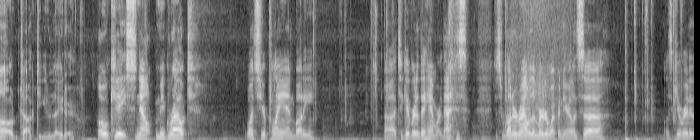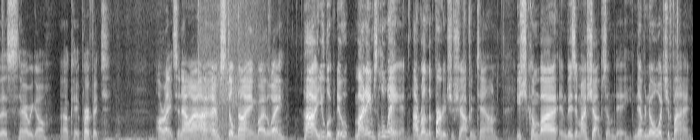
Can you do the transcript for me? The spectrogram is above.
I'll talk to you later. Okay, Snout McGrout. What's your plan, buddy? Uh, to get rid of the hammer. That is just running around with a murder weapon here. Let's, uh... Let's get rid of this. There we go. Okay, perfect. Alright, so now I, I'm still dying, by the way. Hi, you look new. My name's Luann. I run the furniture shop in town. You should come by and visit my shop someday. You never know what you find.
